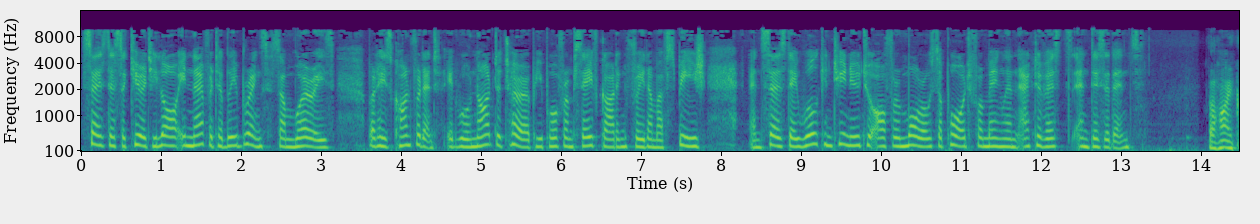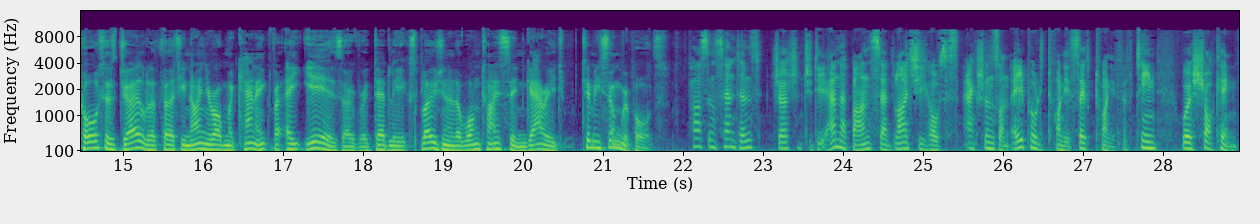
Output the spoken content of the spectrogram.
says the security law inevitably brings some worries, but he's confident it will not deter people from safeguarding freedom of speech and says they will continue to offer moral support for mainland activists and dissidents. The High Court has jailed a 39 year old mechanic for eight years over a deadly explosion at a Wong Tai Sin garage. Timmy Sung reports passing sentence, Judge Judianna Barnes said Lai Chi-ho's actions on April 26, 2015 were shocking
